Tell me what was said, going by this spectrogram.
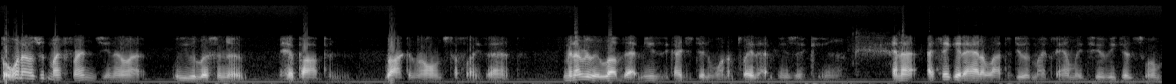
But when I was with my friends, you know, I, we would listen to hip hop and rock and roll and stuff like that. I mean, I really loved that music. I just didn't want to play that music, you know. And I, I think it had a lot to do with my family too, because when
